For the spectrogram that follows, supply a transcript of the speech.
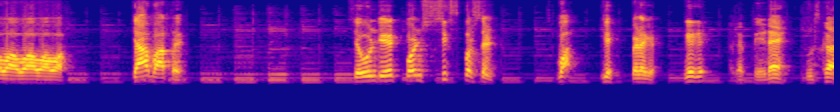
वा वा वा वा. वा क्या बात है. Seventy eight point six percent. वा घे पेढा घे घे घे. अरे पेड आहे तूच का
